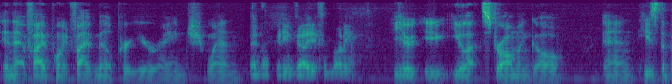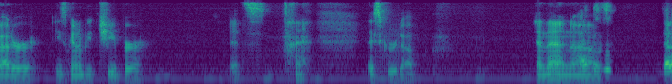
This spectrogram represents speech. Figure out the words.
in that 5.5 mil per year range when they're not getting value for money. you you you let Stralman go and he's the better he's going to be cheaper it's they screwed up and then um, That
